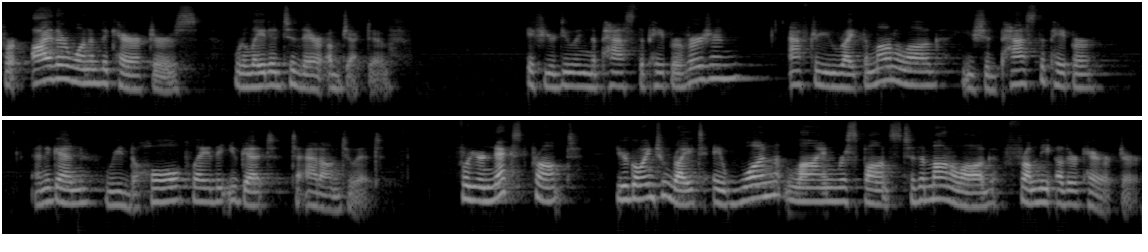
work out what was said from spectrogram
for either one of the characters related to their objective. If you're doing the pass the paper version, after you write the monologue, you should pass the paper and again, read the whole play that you get to add on to it. For your next prompt, you're going to write a one-line response to the monologue from the other character.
